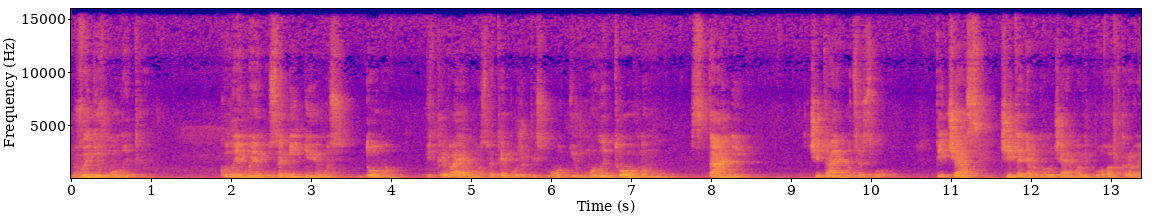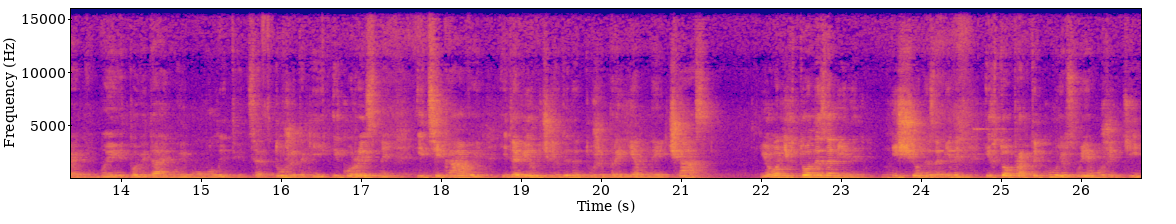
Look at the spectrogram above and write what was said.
видів молитви, коли ми усамітнюємось вдома, відкриваємо святе Боже письмо і в молитовному стані читаємо це слово. Під час читання ми отримуємо від Бога откровення. Ми відповідаємо йому у молитві. Це дуже такий і корисний, і цікавий, і для віруючої людини дуже приємний час. Його ніхто не замінить. ніщо не замінить, і хто практикує в своєму житті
